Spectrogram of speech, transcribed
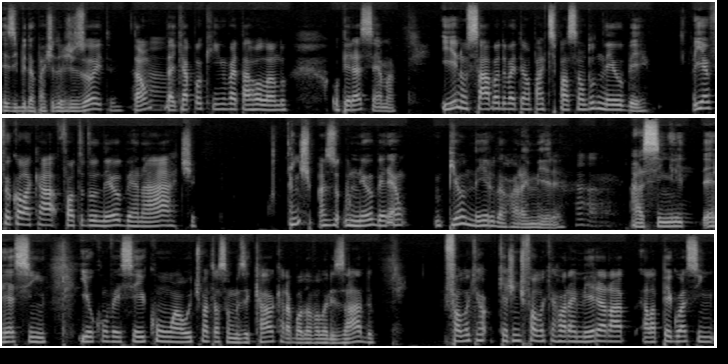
exibido a partir das 18, então Aham. daqui a pouquinho vai estar rolando o Piracema. E no sábado vai ter uma participação do Neuber. E eu fui colocar a foto do Neuber na arte. Gente, mas o Neuber é um pioneiro da Roraimeira. Assim, ele, ele é assim. E eu conversei com a última atração musical, que era Boda Valorizado. Falou que, que a gente falou que a Roraimeira, ela, ela pegou, assim,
